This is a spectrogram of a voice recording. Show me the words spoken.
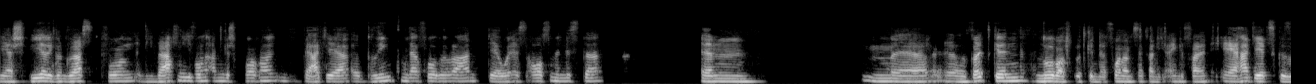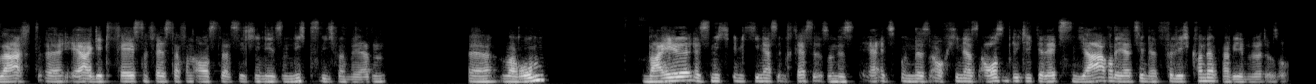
ja, schwierig. Und du hast vorhin die Waffenlieferung angesprochen. Da hat der äh, Blinken davor gewarnt, der US-Außenminister. Ähm, äh, Röttgen, Norbert Röttgen, der Vorname ist mir gar nicht eingefallen. Er hat jetzt gesagt, äh, er geht felsenfest davon aus, dass die Chinesen nichts liefern werden. Warum? Weil es nicht in Chinas Interesse ist und es, und es auch Chinas Außenpolitik der letzten Jahre oder Jahrzehnte völlig konterkarieren würde. So.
